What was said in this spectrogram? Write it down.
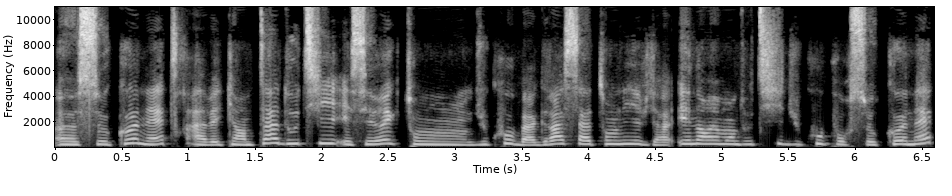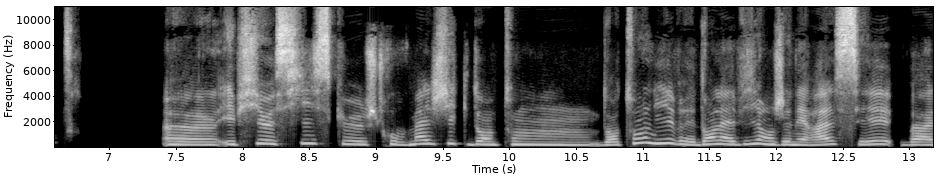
se connaître avec un tas d'outils. Et c'est vrai que ton, du coup, bah, grâce à ton livre, il y a énormément d'outils du coup pour se connaître euh, et puis aussi, ce que je trouve magique dans ton, dans ton livre et dans la vie en général, c'est bah,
